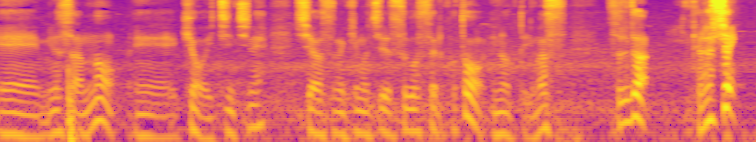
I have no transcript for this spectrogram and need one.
えー、皆さんの、えー、今日一日ね幸せな気持ちで過ごせることを祈っています。それではいってらっしゃい。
